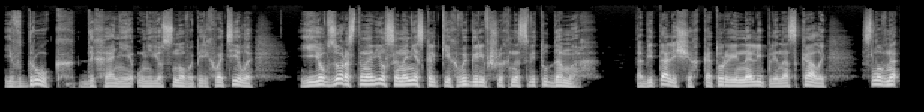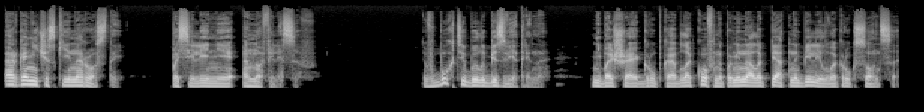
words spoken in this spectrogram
и вдруг дыхание у нее снова перехватило, ее взор остановился на нескольких выгоревших на свету домах, обиталищах, которые налипли на скалы, словно органические наросты. Поселение анофилесов. В бухте было безветренно. Небольшая группка облаков напоминала пятна белил вокруг солнца,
